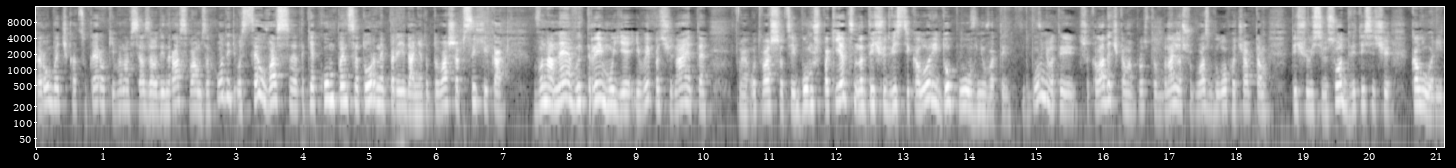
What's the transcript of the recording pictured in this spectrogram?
коробочка, цукерок, і вона вся за один раз вам заходить. Ось це у вас е, таке компенсаторне переїдання. Тобто ваша психіка вона не витримує, і ви починаєте. Е, От ваш цей бомж-пакет на 1200 калорій доповнювати. Доповнювати шоколадочками, просто банально, щоб у вас було хоча б там 1800-2000 калорій.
